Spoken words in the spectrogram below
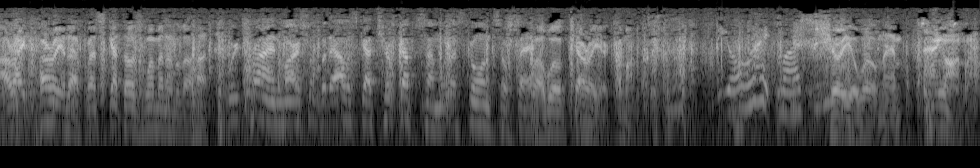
All right, hurry it up. Let's get those women into the hut. We're trying, Marshal, but Alice got shook up some with us going so fast. Well, we'll carry her. Come on. The be all right, Marshal. Sure you will, ma'am. Hang on. Now.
